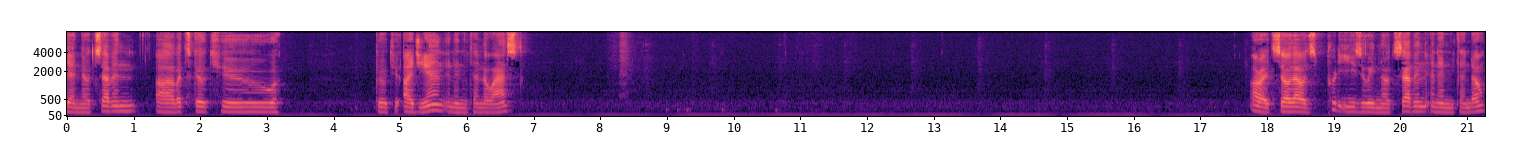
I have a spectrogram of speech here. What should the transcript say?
Again, Note 7. Uh, let's go to go to IGN and then Nintendo last. Alright, so that was pretty easily Note 7 and then Nintendo.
